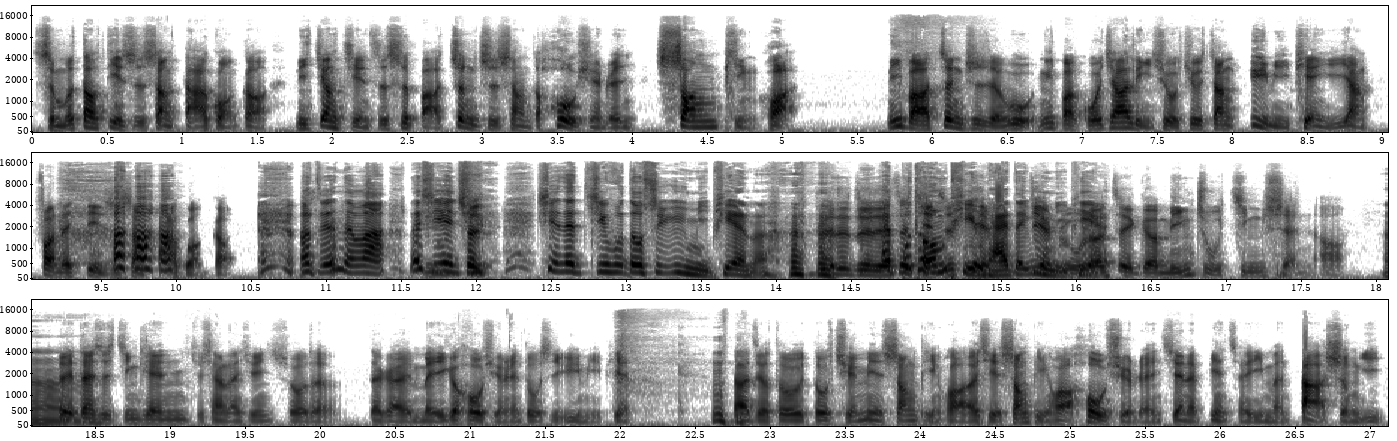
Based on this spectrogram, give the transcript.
什么到电视上打广告？你这样简直是把政治上的候选人商品化，你把政治人物，你把国家领袖就当玉米片一样放在电视上打广告啊、哦？真的吗？那现在、嗯、现在几乎都是玉米片了，对对对对，不同品牌的玉米片，这个民主精神啊。嗯，对，但是今天就像蓝轩说的，大概每一个候选人都是玉米片，大家都都全面商品化，而且商品化候选人现在变成一门大生意。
